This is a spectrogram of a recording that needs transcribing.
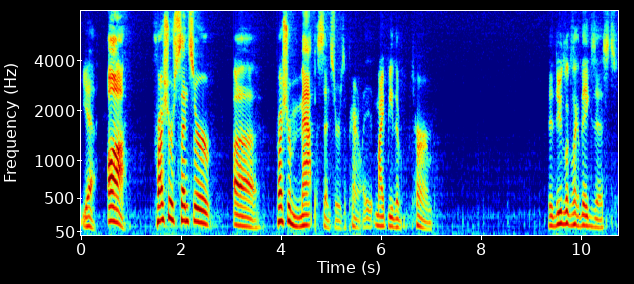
Yeah. Ah, pressure sensor, uh, pressure map sensors. Apparently, it might be the term. They do look like they exist.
